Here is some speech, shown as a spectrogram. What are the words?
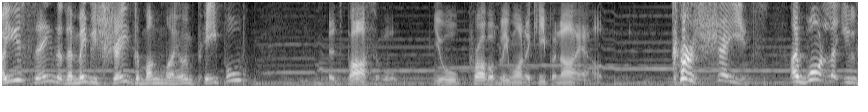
Are you saying that there may be Shades among my own people? It's possible. You'll probably want to keep an eye out. Curse Shades! I won't let you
